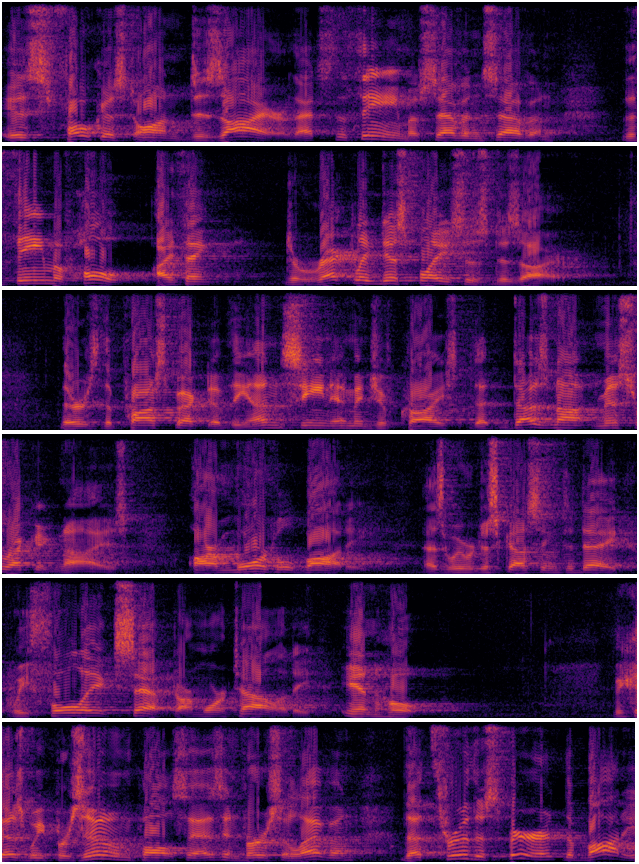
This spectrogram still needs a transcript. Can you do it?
is focused on desire. That's the theme of 7 7. The theme of hope, I think, directly displaces desire. There's the prospect of the unseen image of Christ that does not misrecognize our mortal body. As we were discussing today, we fully accept our mortality in hope. Because we presume, Paul says in verse 11, that through the Spirit the body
